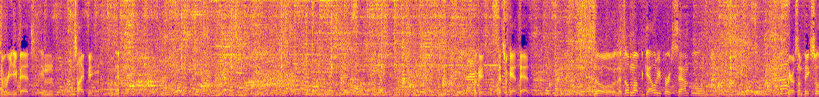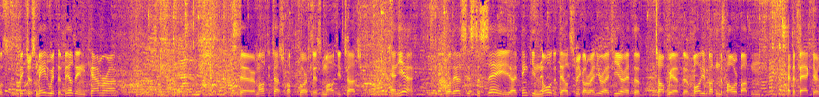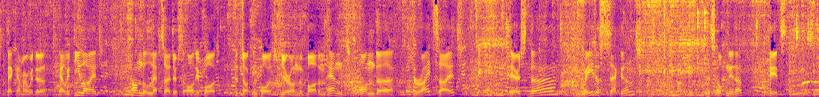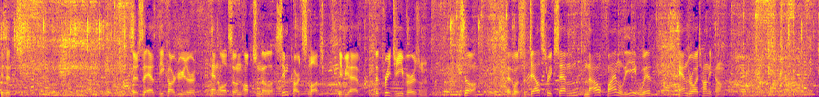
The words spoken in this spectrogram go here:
I'm really bad in typing. let's forget that. So, let's open up the gallery for example. Here are some pixels, pictures made with the built-in camera. Is there multi-touch? Of course there's multi-touch. And yeah, what else is to say? I think you know the Dell Streak already. Right here at the top we have the volume button, the power button. At the back there's the back camera with the LED light. On the left side there's the audio port, the docking port here on the bottom and on the right side there's the... wait a second. Let's open it up. Okay, it's... is it... There's the SD card reader and also an optional SIM card slot if you have the 3G version. So, that was the Dell Streak 7, now finally with Android Honeycomb. más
